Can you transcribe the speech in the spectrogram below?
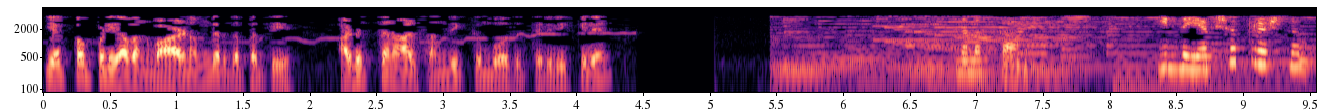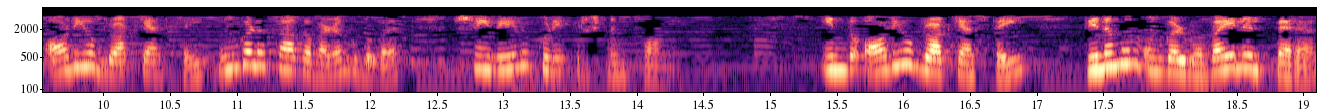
எப்படி அவன் வாழணுங்கிறத பத்தி அடுத்த நாள் சந்திக்கும் போது தெரிவிக்கிறேன். நமஸ்காரம். இந்த யக்ஷ பிரஷ்னம் ஆடியோ பிராட்காஸ்டை உங்களுக்காக வழங்குபவர் ஸ்ரீ வேலுக்குடி கிருஷ்ணன் சுவாமி. இந்த ஆடியோ பிராட்காஸ்டை தினமும் உங்கள் மொபைலில் பெற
